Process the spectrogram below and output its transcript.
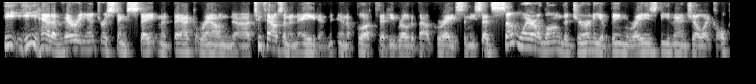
he, he had a very interesting statement back around uh, 2008 in, in a book that he wrote about grace. And he said, somewhere along the journey of being raised evangelical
